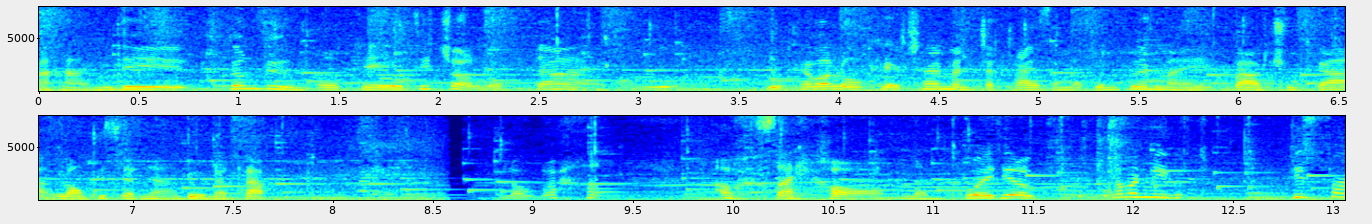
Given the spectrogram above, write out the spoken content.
อาหารดีเครื่องดื่มโอเคที่จอดรถได้ อยู่แค่ว่าโลเคชันมันจะไกลสำหรับเพื่อนๆไหมบาวชูก้าลองพิจารณาดูนะครับ เราก็เอาใส่ห่อขนมถ้วยที่เราแล้วมันมีพิซซ่า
